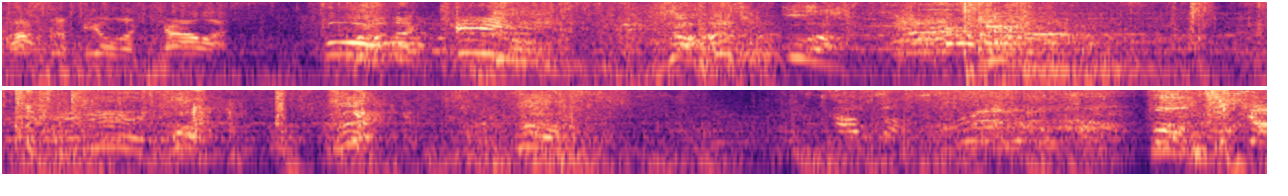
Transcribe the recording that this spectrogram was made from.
Pass the field of Callous! For the king! Full guard!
